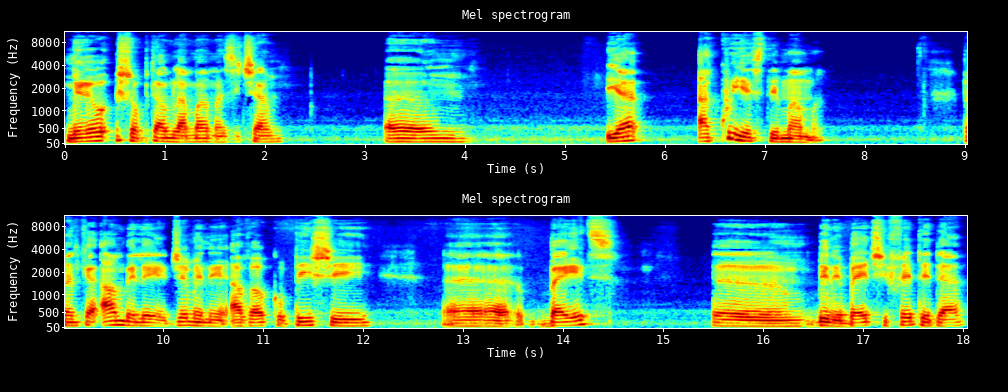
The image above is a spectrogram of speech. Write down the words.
mereu șoptam la mama, ziceam, um, ea, a cui este mama? Pentru că ambele gemene aveau copii și uh, băieți, uh, bine, băieți și fete, dar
